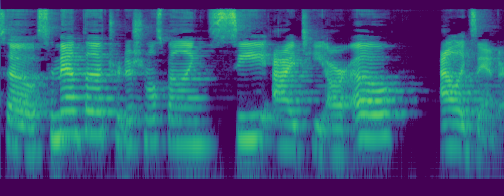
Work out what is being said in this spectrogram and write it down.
So Samantha, traditional spelling C I T R O Alexander.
